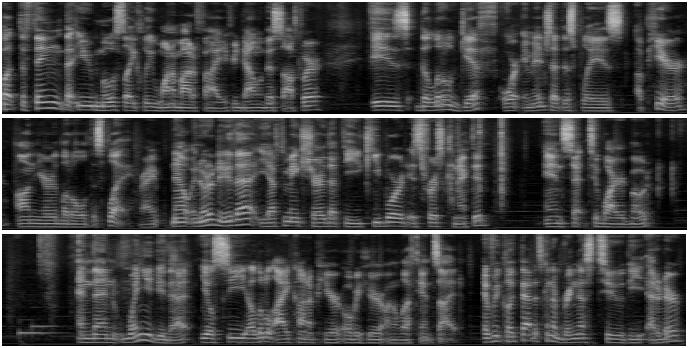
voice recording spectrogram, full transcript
But the thing that you most likely want to modify if you download this software is the little GIF or image that displays up here on your little display, right? Now, in order to do that, you have to make sure that the keyboard is first connected and set to wired mode. And then when you do that, you'll see a little icon appear over here on the left-hand side. If we click that, it's gonna bring us to the editor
